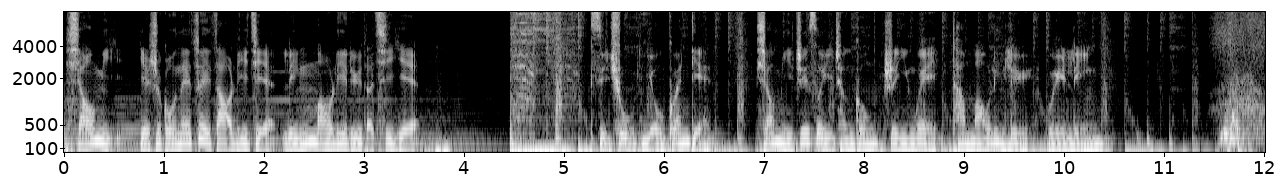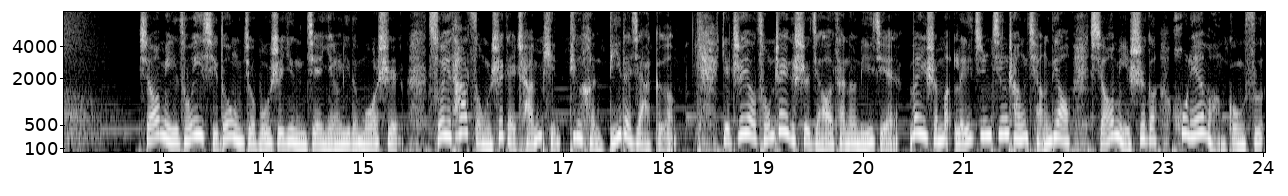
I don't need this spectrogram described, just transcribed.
小米也是国内最早理解零毛利率的企业。此处有观点：小米之所以成功，是因为它毛利率为零。小米从一启动就不是硬件盈利的模式，所以它总是给产品定很低的价格。也只有从这个视角，才能理解为什么雷军经常强调小米是个互联网公司，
